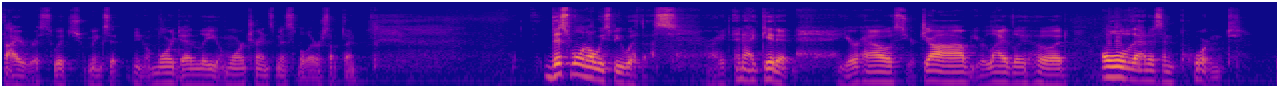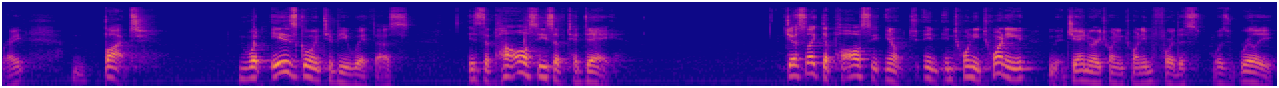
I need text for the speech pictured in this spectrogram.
virus, which makes it you know more deadly or more transmissible or something this won't always be with us, right? And I get it. Your house, your job, your livelihood, all of that is important, right? But What is going to be with us is the policies of today. Just like the policy, you know, in, in 2020, January 2020, before this was really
